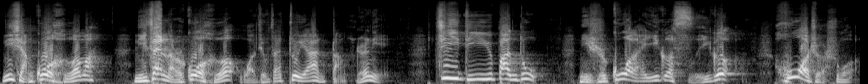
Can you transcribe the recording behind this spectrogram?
你想过河吗？你在哪儿过河，我就在对岸等着你，击敌于半渡。你是过来一个死一个，或者说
